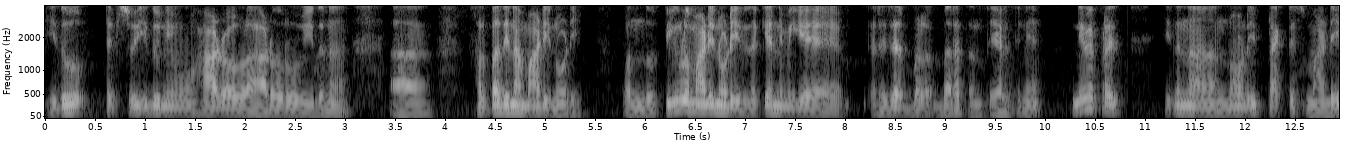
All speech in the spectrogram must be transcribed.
ಇದು ಟಿಪ್ಸು ಇದು ನೀವು ಹಾಡೋ ಹಾಡೋರು ಇದನ್ನು ಸ್ವಲ್ಪ ದಿನ ಮಾಡಿ ನೋಡಿ. ಒಂದು ತಿಂಗಳು ಮಾಡಿ ನೋಡಿ ಇದಕ್ಕೆ ನಿಮಗೆ ರಿಸಲ್ಟ್ ಬ, ಬರತ್ತಂತ ಹೇಳ್ತೀನಿ. ನೀವೇ ಪ್ರ, ಇದನ್ನು ನೋಡಿ ಪ್ರಾಕ್ಟೀಸ್ ಮಾಡಿ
